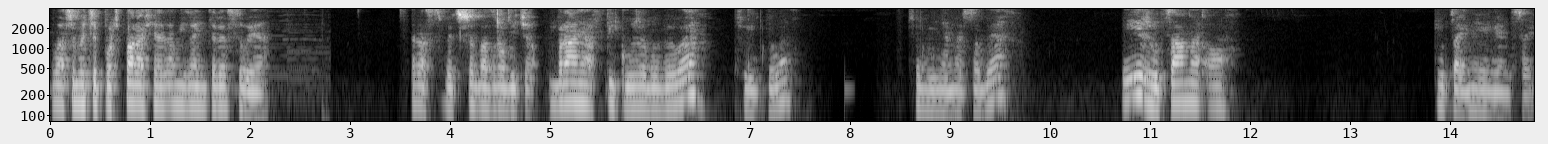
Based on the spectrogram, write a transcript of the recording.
Zobaczymy, czy poczpara się nami zainteresuje. Teraz sobie trzeba zrobić o, brania w piku, żeby były. Czyli tu. Przewiniemy sobie. I rzucamy o tutaj mniej więcej.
